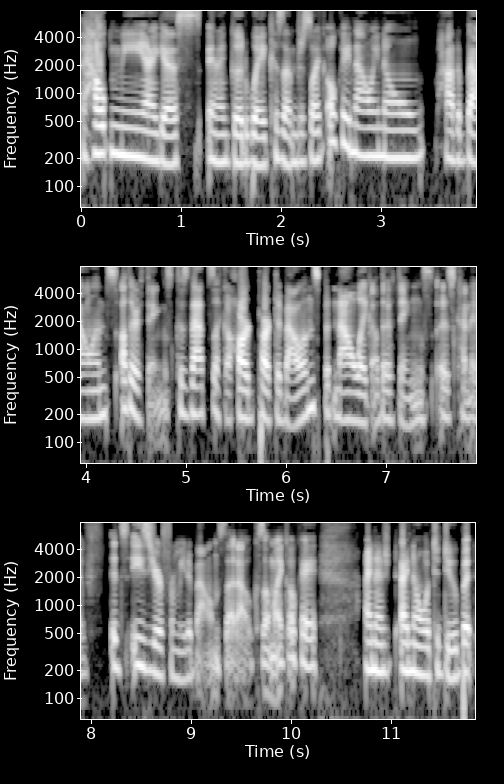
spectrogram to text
helped me i guess in a good way because i'm just like okay now i know how to balance other things. Because that's like a hard part to balance but now like other things is kind of it's easier for me to balance that out because i'm like okay i know i know what to do. But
